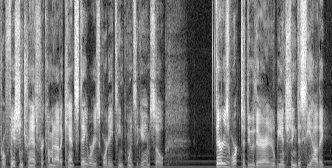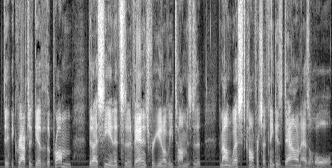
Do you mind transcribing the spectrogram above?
proficient transfer coming out of Kent State, where he scored 18 points a game. So there is work to do there, and it'll be interesting to see how they, they craft it together. The problem that I see, and it's an advantage for UNLV, Tom, is that the Mountain West Conference, I think, is down as a whole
